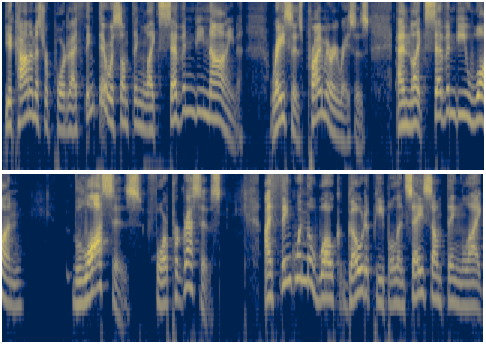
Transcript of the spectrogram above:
The Economist reported, I think there was something like 79 races, primary races, and like 71 losses for progressives. I think when the woke go to people and say something like,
